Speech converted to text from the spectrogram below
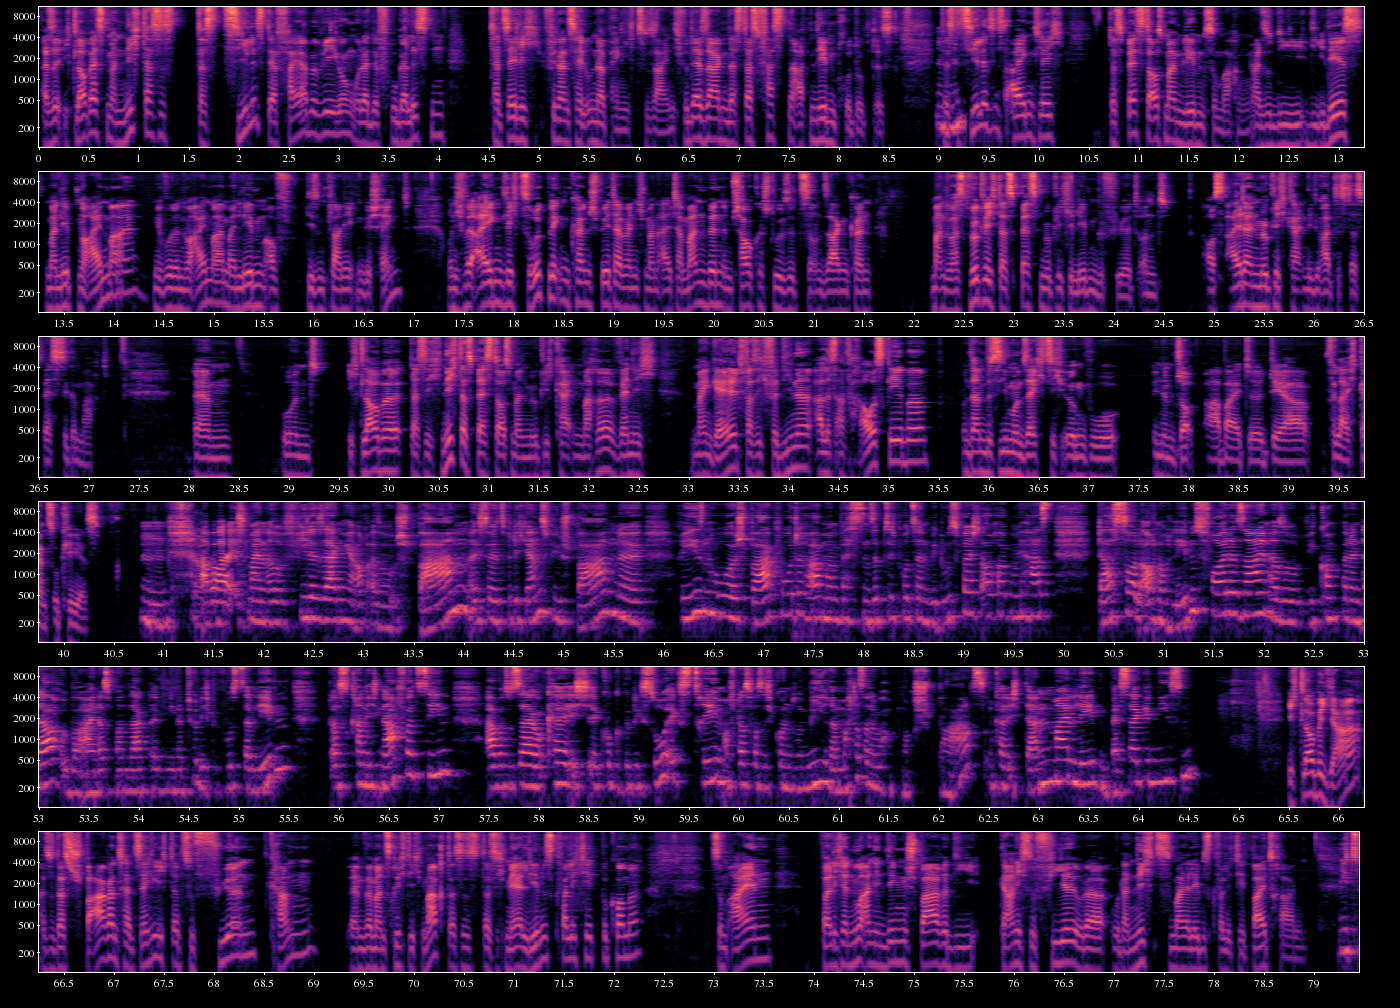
Also ich glaube erstmal nicht, dass es das Ziel ist der Feierbewegung oder der Frugalisten, tatsächlich finanziell unabhängig zu sein. Ich würde eher sagen, dass das fast eine Art Nebenprodukt ist. Das mhm. Ziel ist es eigentlich, das Beste aus meinem Leben zu machen. Also die, die Idee ist, man lebt nur einmal. Mir wurde nur einmal mein Leben auf diesem Planeten geschenkt. Und ich will eigentlich zurückblicken können später, wenn ich mein alter Mann bin, im Schaukelstuhl sitze und sagen können, Mann, du hast wirklich das bestmögliche Leben geführt und aus all deinen Möglichkeiten, die du hattest, das Beste gemacht. Ähm, und ich glaube, dass ich nicht das Beste aus meinen Möglichkeiten mache, wenn ich mein Geld, was ich verdiene, alles einfach ausgebe und dann bis 67 irgendwo in einem Job arbeite, der vielleicht ganz okay ist. Mhm. Ja. Aber ich meine, also viele sagen ja auch, also sparen, ich soll jetzt wirklich ganz viel sparen, eine riesenhohe Sparquote haben, am besten 70 Prozent, wie du es vielleicht auch irgendwie hast. Das soll auch noch Lebensfreude sein. Also wie kommt man denn da auch überein, dass man sagt, irgendwie natürlich bewusster leben, das kann ich nachvollziehen, aber zu sagen, okay, ich äh, gucke wirklich so extrem auf das, was ich konsumiere, macht das dann überhaupt noch Spaß und kann ich dann mein Leben besser genießen? Ich glaube ja, also dass Sparen tatsächlich dazu führen kann, wenn man es richtig macht, dass, es, dass ich mehr Lebensqualität bekomme. Zum einen, weil ich ja nur an den Dingen spare, die gar nicht so viel oder, oder nichts zu meiner Lebensqualität beitragen.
